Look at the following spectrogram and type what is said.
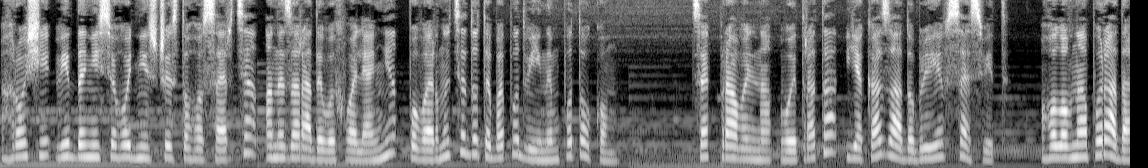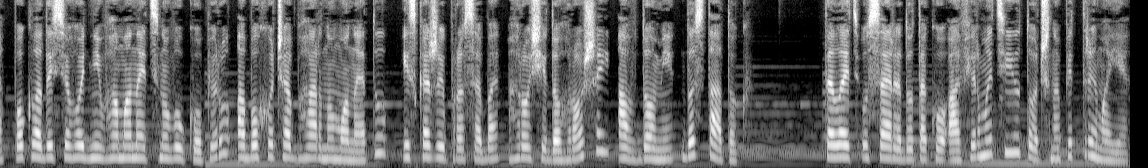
Гроші, віддані сьогодні з чистого серця, а не заради вихваляння, повернуться до тебе подвійним потоком. Це правильна витрата, яка задобрює Всесвіт. Головна порада: поклади сьогодні в гаманець нову купюру або хоча б гарну монету, і скажи про себе гроші до грошей, а в домі достаток. Телець у середу таку афірмацію точно підтримає.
